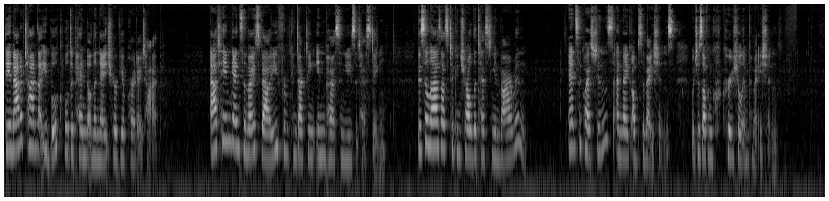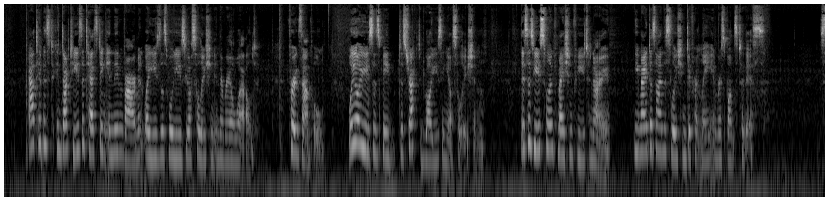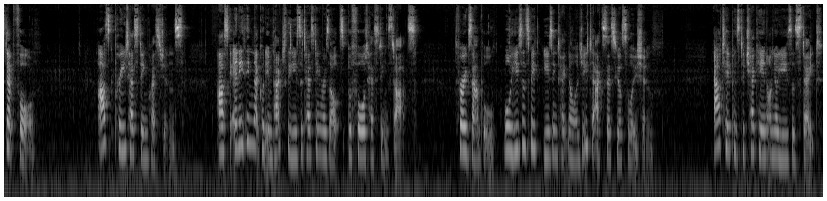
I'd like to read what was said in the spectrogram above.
The amount of time that you book will depend on the nature of your prototype. Our team gains the most value from conducting in person user testing. This allows us to control the testing environment, answer questions, and make observations, which is often crucial information. Our tip is to conduct user testing in the environment where users will use your solution in the real world. For example, will your users be distracted while using your solution? This is useful information for you to know, you may design the solution differently in response to this. Step 4 Ask pre testing questions. Ask anything that could impact the user testing results before testing starts. For example, will users be using technology to access your solution? Our tip is to check in on your user's state.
